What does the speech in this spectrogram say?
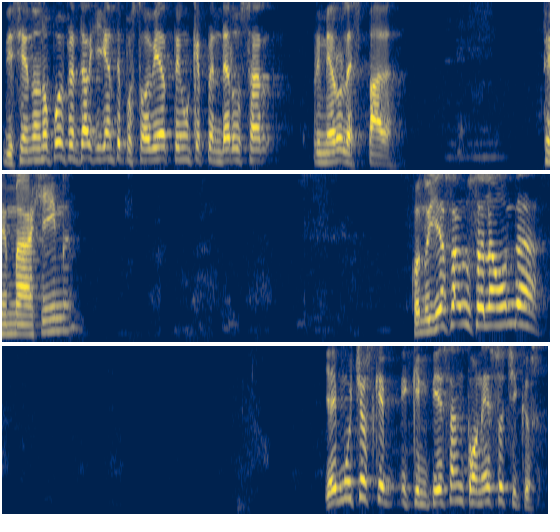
diciendo, no puedo enfrentar al gigante, pues todavía tengo que aprender a usar primero la espada. ¿Te imaginas? Cuando ya sabes usar la onda, Y hay muchos que, empiezan con eso, chicos.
